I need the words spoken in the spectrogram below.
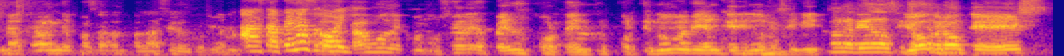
me acaban de pasar al Palacio del Gobierno. Hasta apenas lo hoy. Acabo de conocer apenas por dentro, porque no me habían querido recibir. No le había dado yo creo que es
